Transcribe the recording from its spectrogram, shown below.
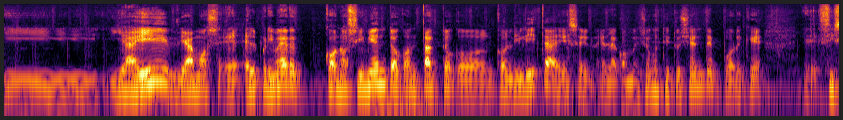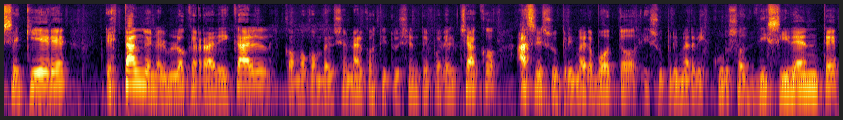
Y, y, ahí, digamos, eh, el primer conocimiento, contacto con, Lilita es en, en, la Convención Constituyente porque, eh, si se quiere, estando en el bloque radical, como convencional constituyente por el Chaco, hace su primer voto y su primer discurso disidente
